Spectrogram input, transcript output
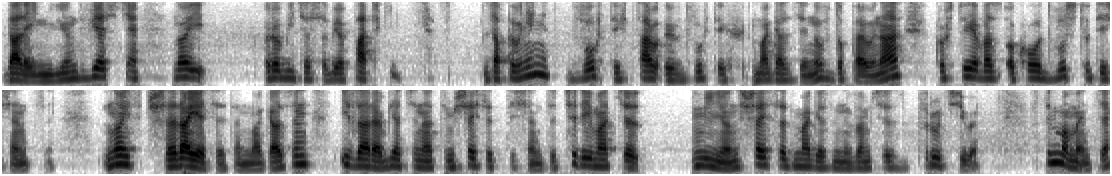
dalej milion dwieście, no i robicie sobie paczki. Zapełnienie dwóch tych, całych, dwóch tych magazynów do pełna kosztuje Was około 200 tysięcy. No i sprzedajecie ten magazyn i zarabiacie na tym 600 tysięcy, czyli macie milion 600 magazyny Wam się zwróciły. W tym momencie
